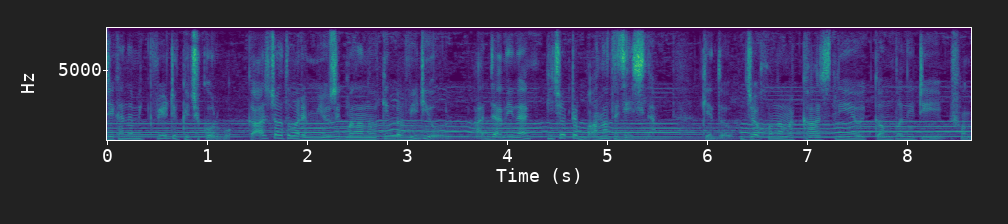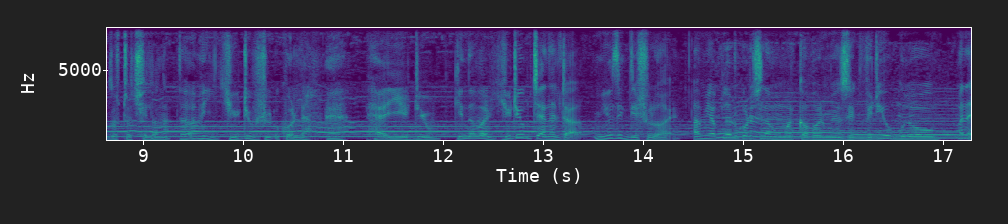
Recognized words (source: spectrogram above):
যেখানে আমি ক্রিয়েটিভ কিছু করব। কাজটা হতে পারে মিউজিক বানানো কিংবা ভিডিও আর জানি না, কিছু একটা বানাতে চেয়েছিলাম। কিন্তু যখন আমার কাজ নিয়ে ওই কোম্পানিটি সন্তুষ্ট ছিল না, তো আমি ইউটিউব শুরু করলাম। হ্যাঁ ইউটিউব কিন্তু আমার ইউটিউব চ্যানেলটা মিউজিক দিয়ে শুরু হয়। আমি আপলোড করেছিলাম আমার কভার মিউজিক ভিডিওগুলো মানে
